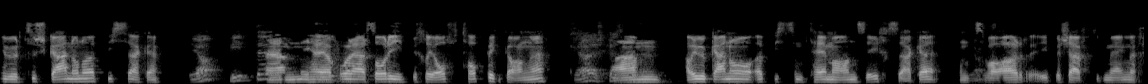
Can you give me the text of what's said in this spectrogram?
Ich würde sonst gerne noch etwas sagen. Ja, bitte. Ähm, ich habe ja vorher, sorry, ein bisschen off-topic gegangen. Ja, ist ähm, Aber ich würde gerne noch etwas zum Thema an sich sagen. Und ja. zwar, ich beschäftige mich eigentlich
